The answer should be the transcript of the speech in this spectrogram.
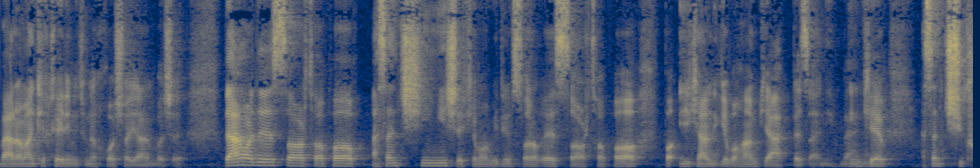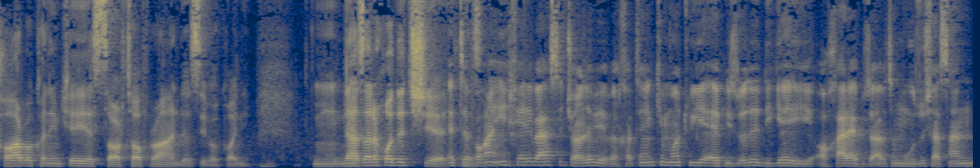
برای من که خیلی می‌تونه خوشایند باشه. در مورد استارتاپ ها اصلا چی میشه که ما میریم سراغ استارتاپ ها؟ با یکم دیگه با هم گپ بزنیم. بله. اینکه اصلا چی کار بکنیم که یه استارتاپ رو اندازی بکنیم؟ نظر خودت چیه؟ اتفاقا این خیلی بحث جالبیه. به خاطر اینکه ما توی اپیزود دیگه ای آخر اپیزود البته موضوعش اصلا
